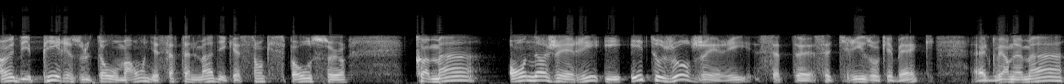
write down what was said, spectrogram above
un des pires résultats au monde, il y a certainement des questions qui se posent sur comment on a géré et est toujours géré cette, cette crise au Québec. Euh, le gouvernement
